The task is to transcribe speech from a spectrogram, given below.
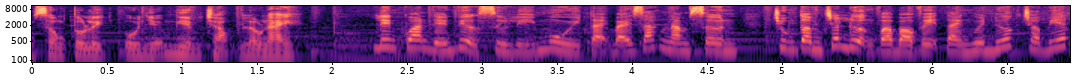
sông Tô Lịch ô nhiễm nghiêm trọng lâu nay. Liên quan đến việc xử lý mùi tại bãi rác Nam Sơn, Trung tâm Chất lượng và Bảo vệ Tài nguyên nước cho biết,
